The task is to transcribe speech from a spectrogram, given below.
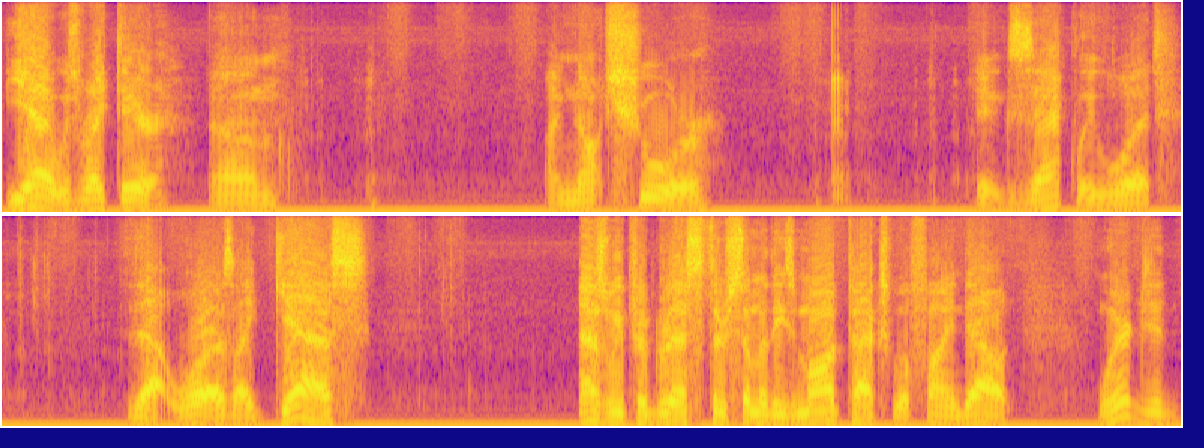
Yeah, it was right there. Um, I'm not sure exactly what that was. I guess as we progress through some of these mod packs we'll find out. Where did...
